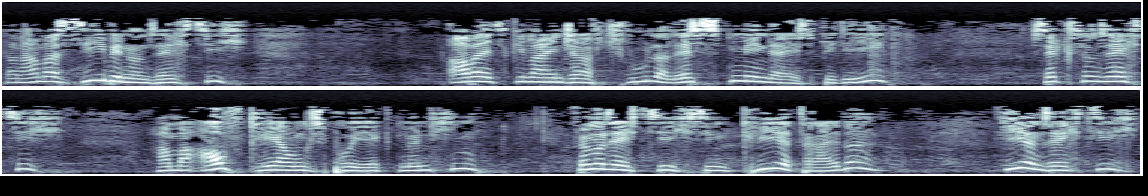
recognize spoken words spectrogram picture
Dann haben wir 67 Arbeitsgemeinschaft schwuler Lesben in der SPD. 66 haben wir Aufklärungsprojekt München. 65 sind Queertreiber. 64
